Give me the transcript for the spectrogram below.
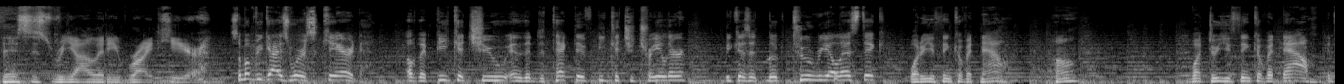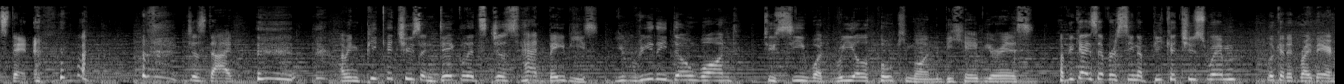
This is reality right here. Some of you guys were scared of the Pikachu in the Detective Pikachu trailer because it looked too realistic. What do you think of it now? Huh? What do you think of it now? It's dead. just died. I mean, Pikachus and Digletts just had babies. You really don't want to see what real Pokemon behavior is. Have you guys ever seen a Pikachu swim? Look at it right there.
